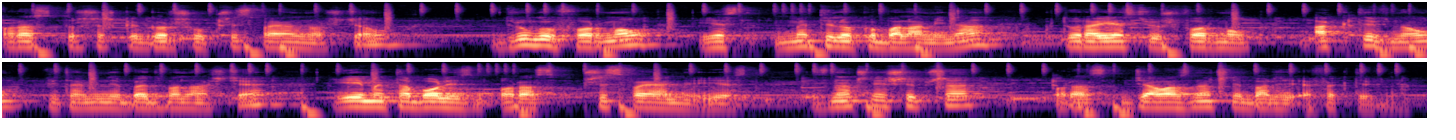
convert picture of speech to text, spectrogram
oraz troszeczkę gorszą przyswajalnością. Drugą formą jest metylokobalamina, która jest już formą aktywną witaminy B12. Jej metabolizm oraz przyswajanie jest znacznie szybsze oraz działa znacznie bardziej efektywnie.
